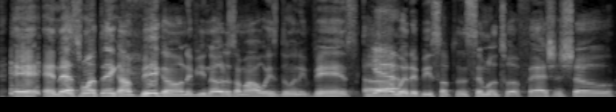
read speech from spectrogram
and, and that's one thing I'm big on. If you notice, I'm always doing events, uh, Yeah. whether it be something similar to a fashion show,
